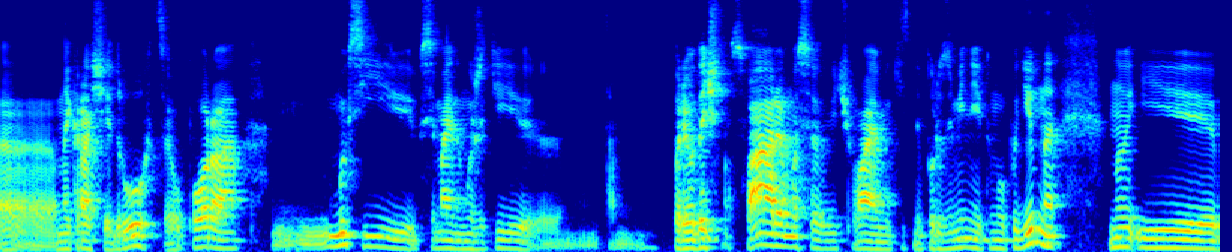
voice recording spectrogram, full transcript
е, найкращий друг, це опора. Ми всі в сімейному житті е, там, періодично сваримося, відчуваємо якісь непорозуміння і тому подібне. Ну і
